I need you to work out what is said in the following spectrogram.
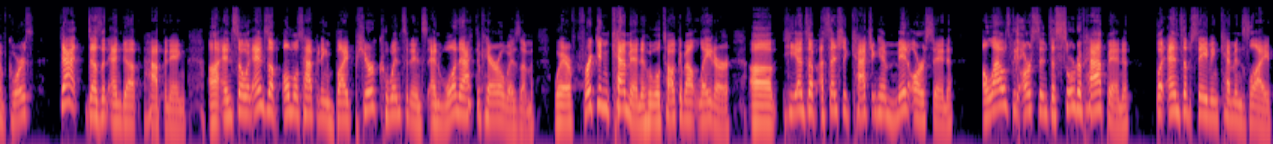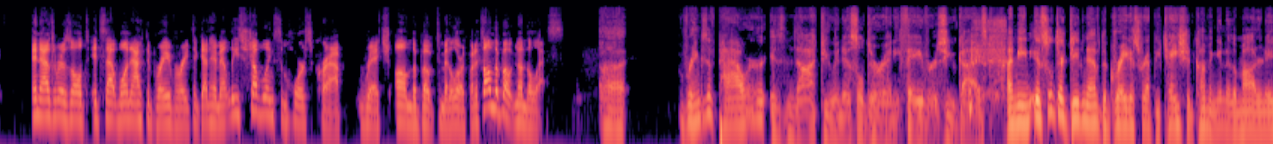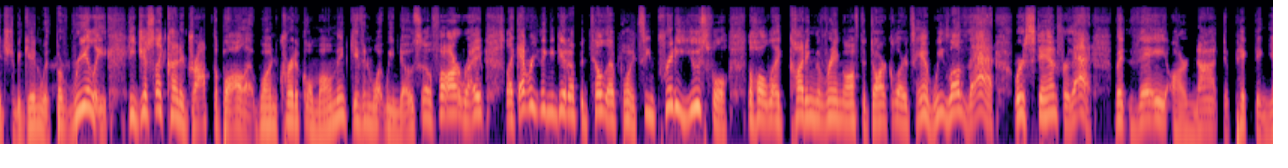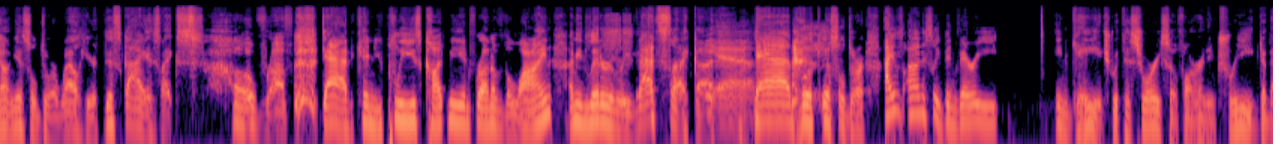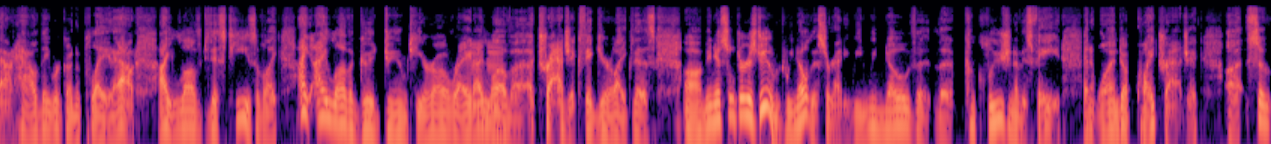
Of course, that doesn't end up happening. Uh, and so it ends up almost happening by pure coincidence and one act of heroism, where frickin' Kemen, who we'll talk about later, uh, he ends up essentially catching him mid arson, allows the arson to sort of happen, but ends up saving Kemen's life. And as a result, it's that one act of bravery to get him at least shoveling some horse crap, Rich, on the boat to Middle Earth. But it's on the boat nonetheless. Uh, Rings of Power is not doing Isildur any favors, you guys. I mean, Isildur didn't have the greatest reputation coming into the modern age to begin with, but really, he just like kind of dropped the ball at one critical moment, given what we know so far, right? Like everything he did up until that point seemed pretty useful. The whole like cutting the ring off the Dark Lord's hand. We love that. We're stand for that. But they are not depicting young Isildur well here. This guy is like so rough. Dad, can you please cut me in front of the line? I mean, literally, that's like a Yeah. bad look, Isildur. I've honestly been very engaged with this story so far and intrigued about how they were going to play it out. I loved this tease of like, I, I love a good doomed hero, right? Mhm. I love a, a tragic figure like this. Um, and Isildur is doomed. We know this already. We we know the the conclusion of his fate, and it will end up quite tragic. Uh, so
